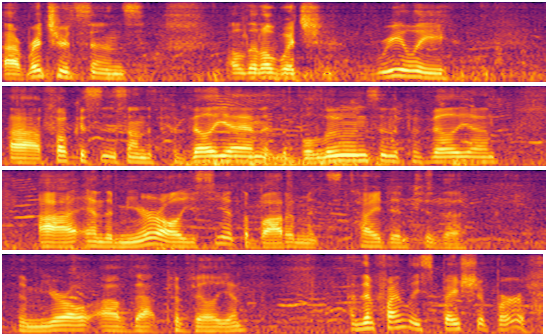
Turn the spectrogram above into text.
uh, Richardson's a little, which really uh, focuses on the pavilion and the balloons in the pavilion uh, and the mural. You see at the bottom, it's tied into the, the mural of that pavilion. And then finally, Spaceship Earth.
